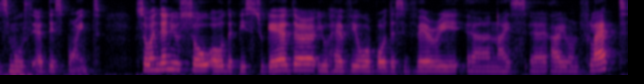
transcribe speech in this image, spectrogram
smooth at this point. So and then you sew all the pieces together. You have your bodice very uh, nice uh, iron flat.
